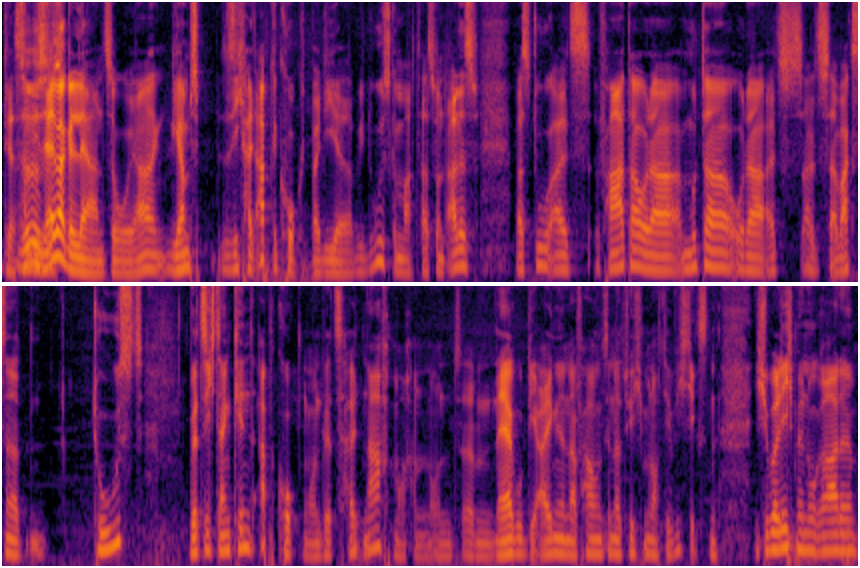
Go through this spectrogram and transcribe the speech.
das so haben die selber gelernt, so, ja. Die haben es sich halt abgeguckt bei dir, wie du es gemacht hast. Und alles, was du als Vater oder Mutter oder als, als Erwachsener tust, wird sich dein Kind abgucken und wird es halt nachmachen. Und ähm, naja, gut, die eigenen Erfahrungen sind natürlich immer noch die wichtigsten. Ich überlege mir nur gerade,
